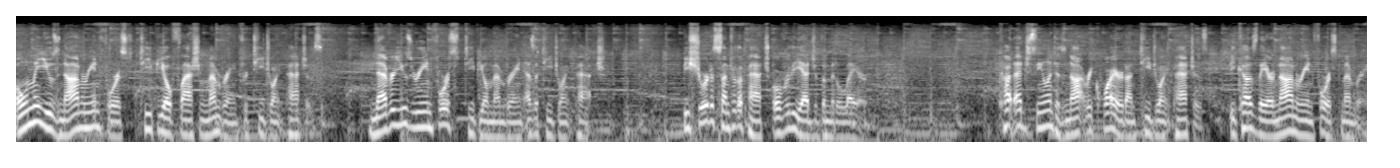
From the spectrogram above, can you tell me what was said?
Only use non-reinforced TPO flashing membrane for T-joint patches. Never use reinforced TPO membrane as a T-joint patch. Be sure to center the patch over the edge of the middle layer. Cut edge sealant is not required on T-joint patches because they are non-reinforced membrane.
